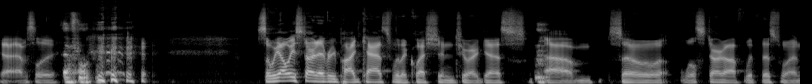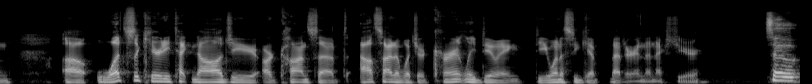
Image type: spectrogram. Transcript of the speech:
Yeah, absolutely. Definitely. so we always start every podcast with a question to our guests. Um, so we'll start off with this one. Uh, what security technology or concept outside of what you're currently doing do you want to see get better in the next year? So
